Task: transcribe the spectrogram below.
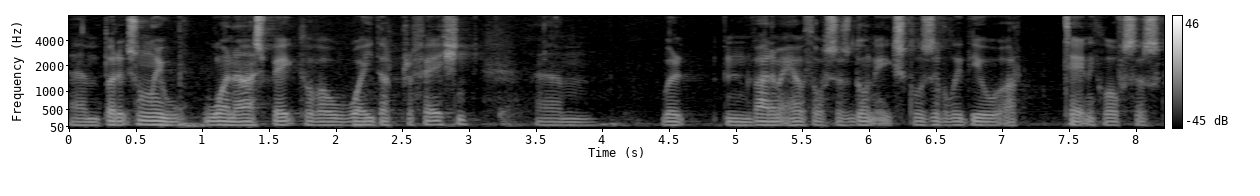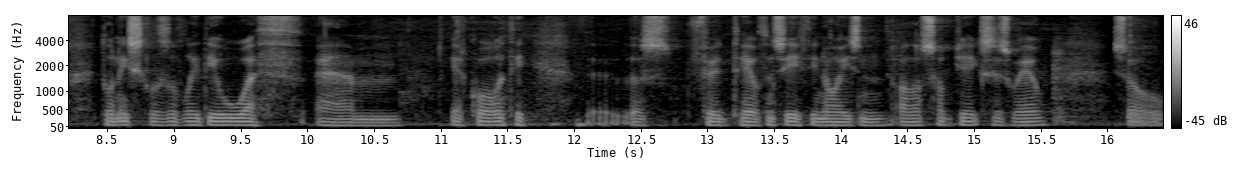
Um, but it's only one aspect of a wider profession. Um, environment health officers don't exclusively deal, or technical officers don't exclusively deal with um, air quality. There's food, health and safety, noise and other subjects as well. So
